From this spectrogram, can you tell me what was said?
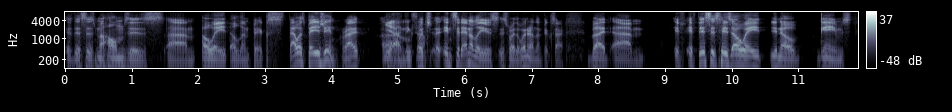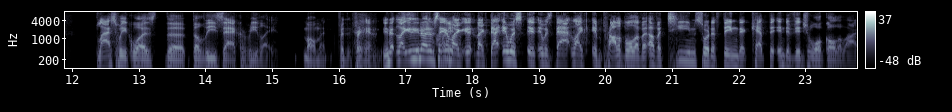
if this is Mahomes's um 08 Olympics, that was Beijing, right? Yeah, um, I think so. Which uh, incidentally is, is where the Winter Olympics are. But um, if if this is his 08, you know, games, last week was the the Lezak relay moment for for him. You know, like you know what I'm saying? Right. Like it, like that. It was it, it was that like improbable of a of a team sort of thing that kept the individual goal alive.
